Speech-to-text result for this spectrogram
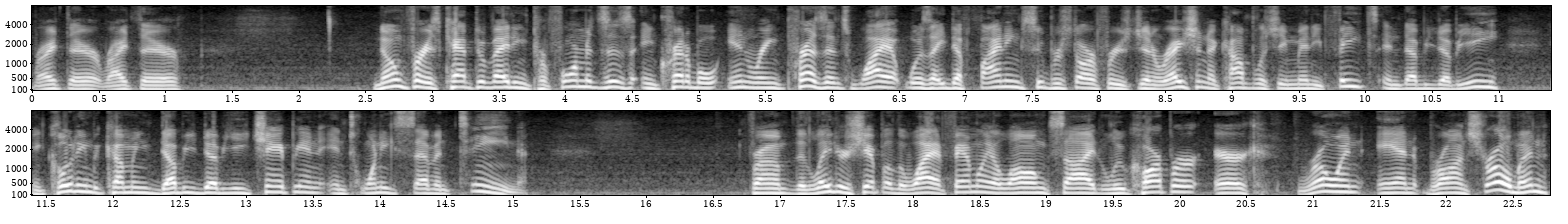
right there, right there. Known for his captivating performances, incredible in ring presence, Wyatt was a defining superstar for his generation, accomplishing many feats in WWE, including becoming WWE Champion in 2017. From the leadership of the Wyatt family alongside Luke Harper, Eric Rowan, and Braun Strowman,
